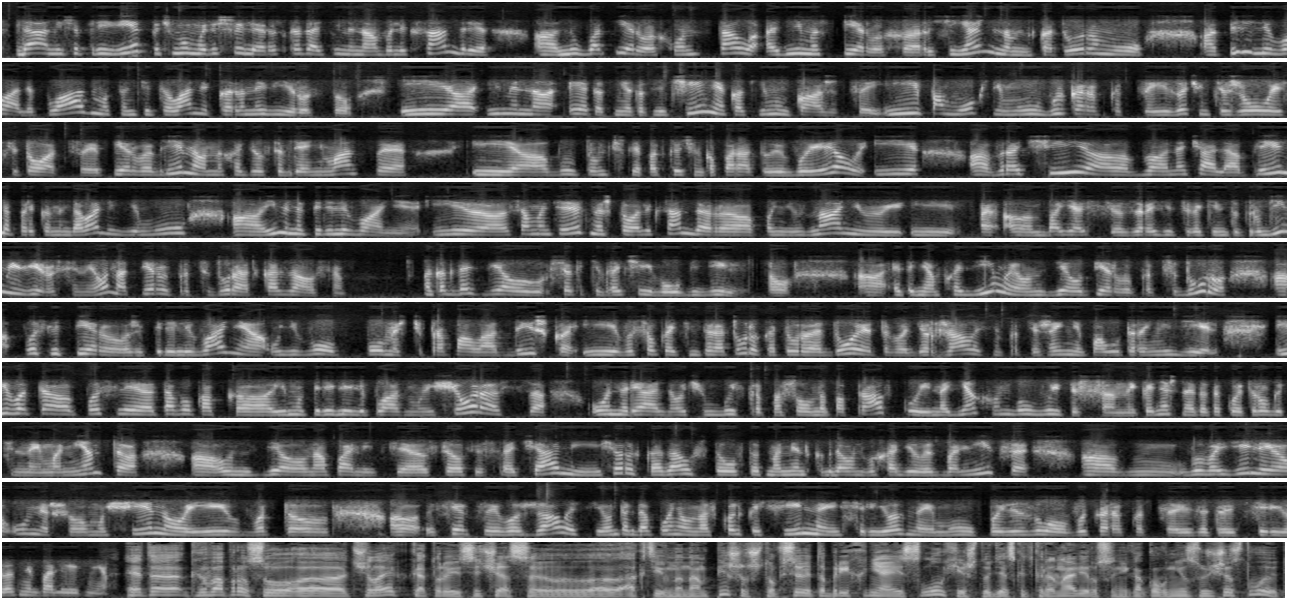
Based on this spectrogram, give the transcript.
Да, Миша, привет. Почему мы решили рассказать именно об Александре? А, ну, во-первых, он стал одним из первых а, россиянином, которому а, переливали плазму с антителами к коронавирусу. И именно этот метод лечения, как ему кажется, и помог ему выкарабкаться из очень тяжелой ситуации. Первое время он находился в реанимации, и а, был в том числе подключен к аппарату ИВЛ. И а, врачи а, в начале апреля порекомендовали ему именно переливание. И самое интересное, что Александр по незнанию и боясь заразиться какими-то другими вирусами, он от первой процедуры отказался. А когда сделал, все-таки врачи его убедили, что а, это необходимо, и он сделал первую процедуру. А после первого же переливания у него полностью пропала отдышка и высокая температура, которая до этого держалась на протяжении полутора недель. И вот а, после того, как а, ему перелили плазму еще раз, он реально очень быстро пошел на поправку, и на днях он был выписан. И, конечно, это такой трогательный момент. А, он сделал на память э, селфи с врачами и еще рассказал, что в тот момент, когда он выходил из больницы, вывозили умершего мужчину, и вот сердце его сжалось, и он тогда понял, насколько сильно и серьезно ему повезло выкарабкаться из этой серьезной болезни. Это к вопросу э, человека, который сейчас э, активно нам пишет, что все это брехня и слухи, что, дескать, коронавируса никакого не существует.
